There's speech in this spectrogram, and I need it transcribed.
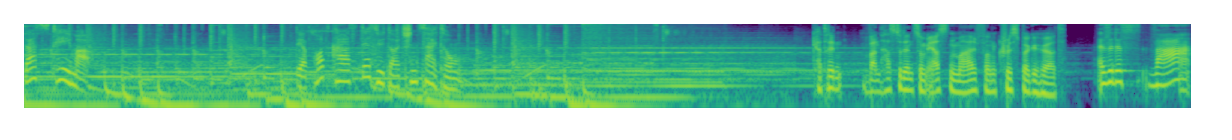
Das Thema der Podcast der Süddeutschen Zeitung. Katrin, wann hast du denn zum ersten Mal von CRISPR gehört? Also das war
